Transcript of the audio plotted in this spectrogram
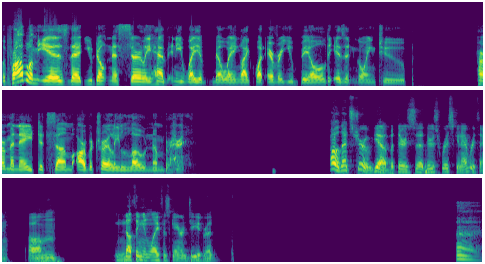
The problem is that you don't necessarily have any way of knowing like whatever you build isn't going to terminate at some arbitrarily low number. Oh, that's true. Yeah, but there's uh, there's risk in everything. Um, nothing in life is guaranteed, right? I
